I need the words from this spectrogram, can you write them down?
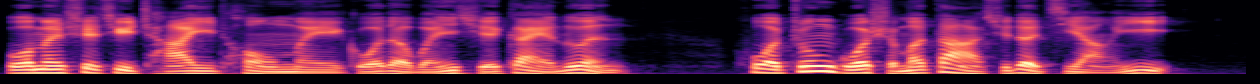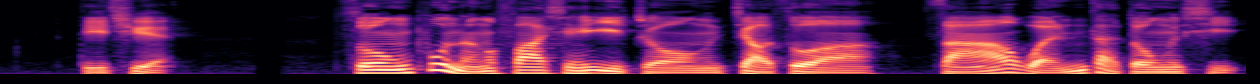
我们是去查一通美国的文学概论，或中国什么大学的讲义，的确，总不能发现一种叫做杂文的东西。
